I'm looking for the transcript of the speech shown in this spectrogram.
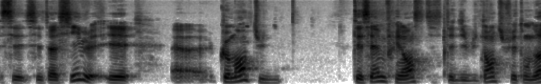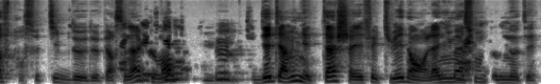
c'est ta cible. Et comment tu TCM freelance, si tu es débutant, tu fais ton offre pour ce type de, de personnel, comment mm. tu, détermines les tâches à effectuer dans l'animation de communauté?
